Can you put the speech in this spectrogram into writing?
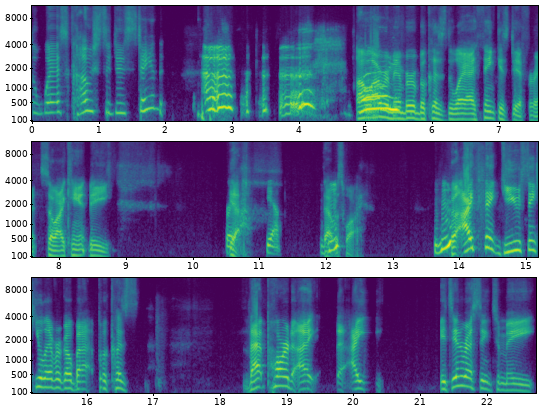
the West Coast to do stand? Oh, I remember because the way I think is different, so I can't be. Right. Yeah, Yeah. that Mhm. was why. Mhm. But I think, do you think you'll ever go back? Because that part, I, I, it's interesting to me.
